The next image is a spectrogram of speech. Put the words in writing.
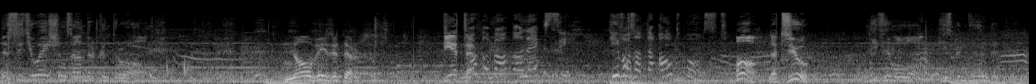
The situation's under control. No visitors. Pieter! What about Alexei? He was at the outpost. Oh, that's you. Leave him alone. He's been wounded.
